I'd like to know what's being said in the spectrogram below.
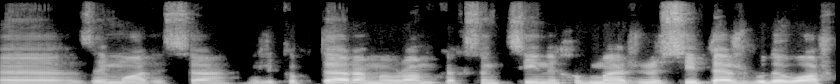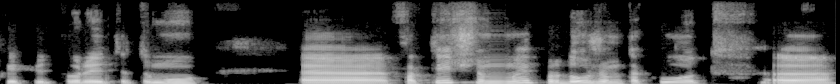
е, займатися гелікоптерами в рамках санкційних обмежень. Росії теж буде важко їх відтворити. Тому е, фактично ми продовжуємо таку от е,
